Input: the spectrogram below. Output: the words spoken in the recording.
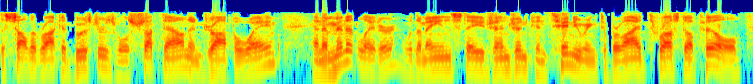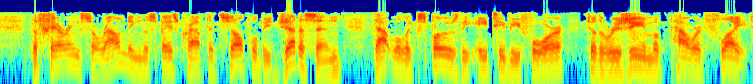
the solid rocket boosters will shut down and drop away, and a minute later, with the main stage engine continuing to provide thrust uphill, the fairing surrounding the spacecraft itself will be jettisoned. That will expose the ATV-4 to the regime of powered flight.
